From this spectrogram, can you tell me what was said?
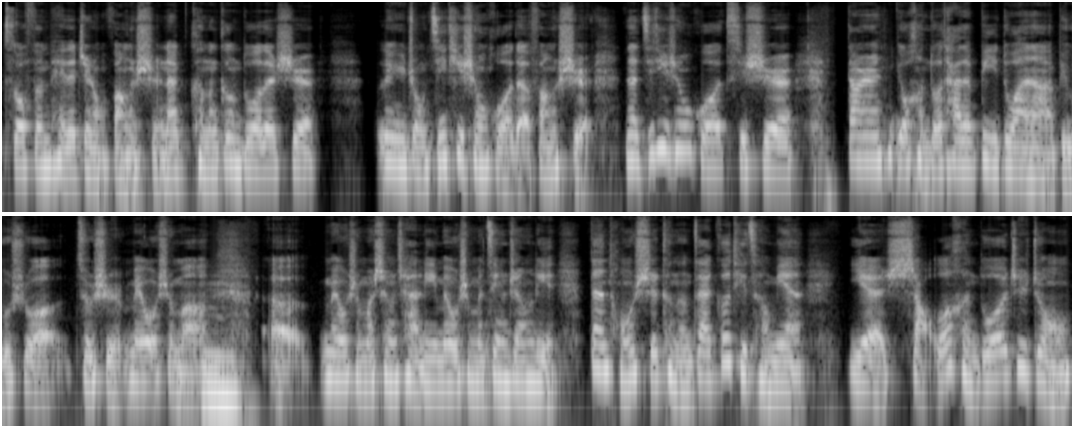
做分配的这种方式，那可能更多的是。另一种集体生活的方式，那集体生活其实当然有很多它的弊端啊，比如说就是没有什么呃没有什么生产力，没有什么竞争力，但同时可能在个体层面也少了很多这种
